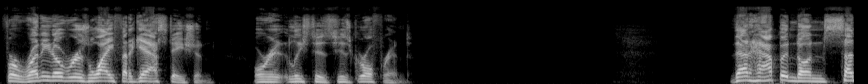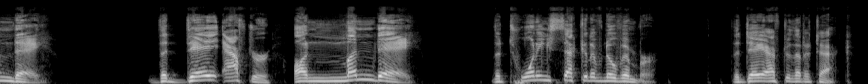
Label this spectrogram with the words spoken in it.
for running over his wife at a gas station, or at least his, his girlfriend. That happened on Sunday. The day after, on Monday, the 22nd of November, the day after that attack,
